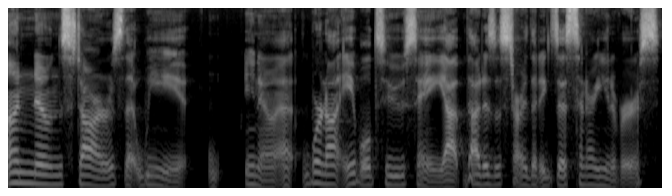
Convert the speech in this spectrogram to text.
unknown stars that we, you know, uh, we're not able to say, yeah, that is a star that exists in our universe.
